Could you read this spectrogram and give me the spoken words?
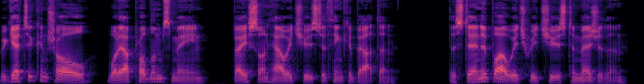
we get to control what our problems mean based on how we choose to think about them, the standard by which we choose to measure them.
